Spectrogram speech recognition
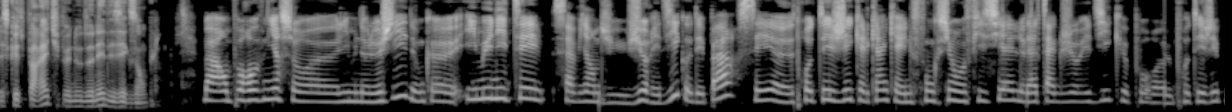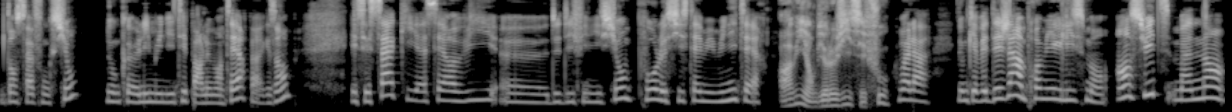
Est-ce que pareil, tu peux nous donner des exemples? Bah, on peut revenir sur euh, l'immunologie. Donc, euh, immunité, ça vient du juridique au départ. C'est euh, protéger quelqu'un qui a une fonction officielle d'attaque juridique pour le protéger dans sa fonction donc euh, l'immunité parlementaire par exemple. Et c'est ça qui a servi euh, de définition pour le système immunitaire. Ah oui, en biologie, c'est fou. Voilà. Donc il y avait déjà un premier glissement. Ensuite, maintenant,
